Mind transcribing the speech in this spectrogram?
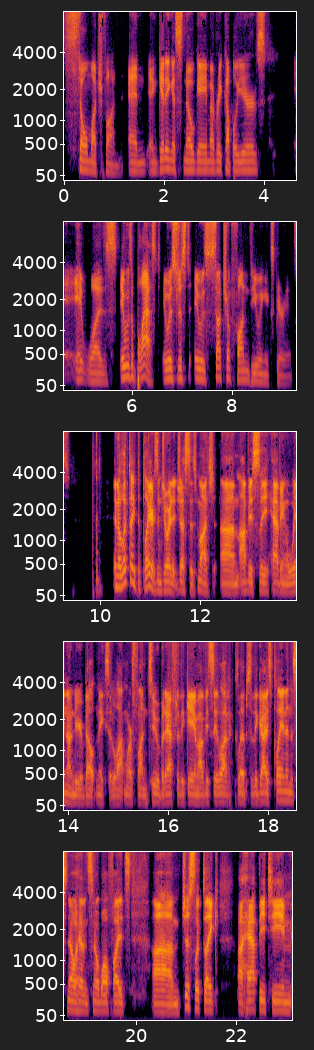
so much fun and and getting a snow game every couple years it was it was a blast it was just it was such a fun viewing experience and it looked like the players enjoyed it just as much. Um, obviously, having a win under your belt makes it a lot more fun too. But after the game, obviously, a lot of clips of the guys playing in the snow, having snowball fights, um, just looked like a happy team.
